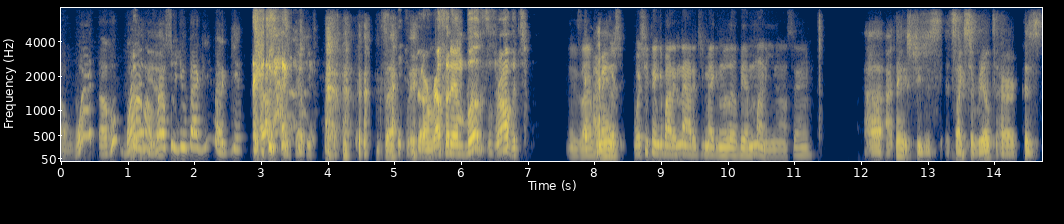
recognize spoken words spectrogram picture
A what? A who? Boy, Look, I'm gonna Yeah. wrestle you back. You better get. exactly. Better wrestle them books. What's wrong with He's like, I mean, what, she- what you think about it now that you're making a little bit of money? You know what I'm saying? uh, I think she just, it's like surreal to her because,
